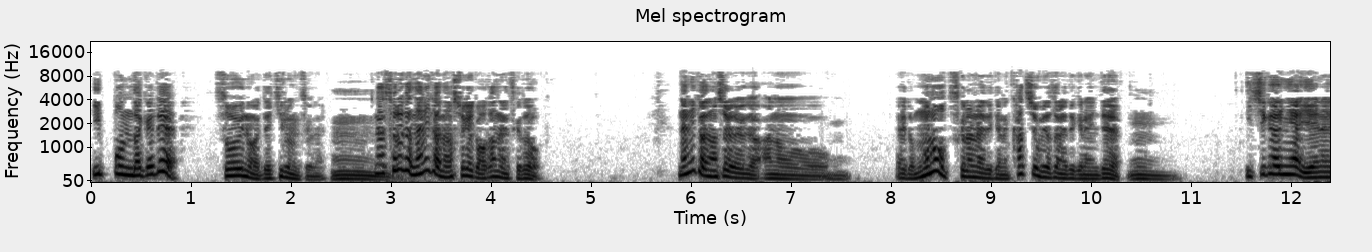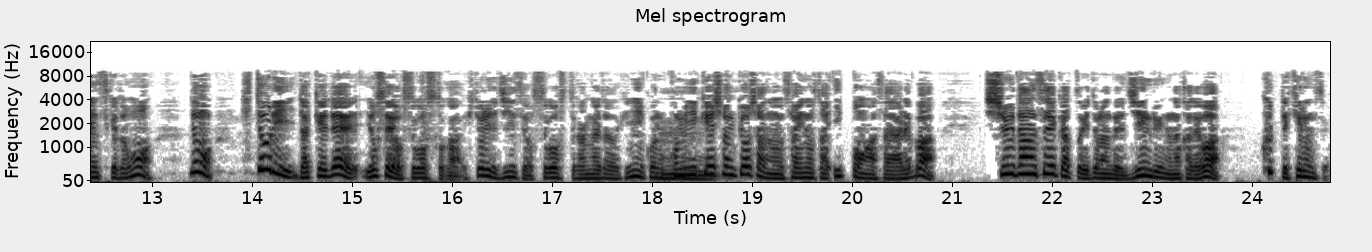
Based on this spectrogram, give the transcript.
一本だけで、そういうのができるんですよね。うん。それが何か成し遂げるかわかんないんですけど、何か成し遂げるか、あのうんー、えっ、と、物を作らないといけない、価値を生み出さないといけないんで、うん。一概には言えないんですけども、でも、一人だけで余生を過ごすとか、一人で人生を過ごすって考えたときに、このコミュニケーション強者の才能さえ一本さえあれば、集団生活を営んでる人類の中では食っていけるんですよ。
